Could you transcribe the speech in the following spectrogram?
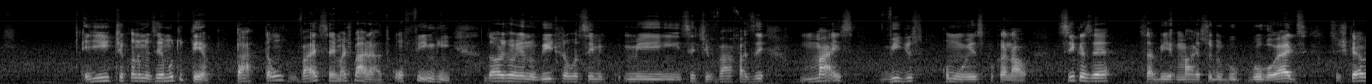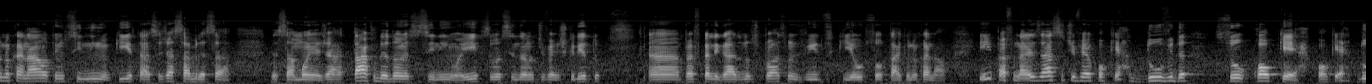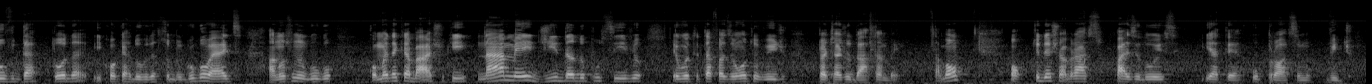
e te economizei muito tempo, tá? Então vai sair mais barato, confia em mim. Dá um joinha no vídeo para você me, me incentivar a fazer mais vídeos como esse pro canal. Se quiser saber mais sobre o Google Ads, se inscreve no canal, tem um sininho aqui, tá? Você já sabe dessa, dessa manha já. Taca o dedão nesse sininho aí, se você ainda não tiver inscrito, uh, ah, para ficar ligado nos próximos vídeos que eu soltar aqui no canal. E para finalizar, se tiver qualquer dúvida, sou qualquer, qualquer dúvida toda e qualquer dúvida sobre Google Ads, anúncio no Google, comenta aqui abaixo que na medida do possível eu vou tentar fazer um outro vídeo para te ajudar também, tá bom? Bom, te deixo um abraço, paz e luz e até o próximo vídeo.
